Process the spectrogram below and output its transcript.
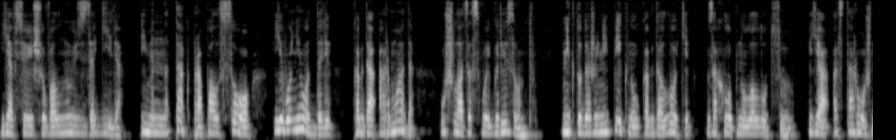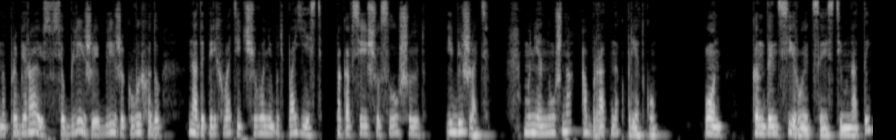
Я все еще волнуюсь за Гиля. Именно так пропал Соо, его не отдали, когда армада ушла за свой горизонт. Никто даже не пикнул, когда Локи захлопнула лоцию. Я осторожно пробираюсь все ближе и ближе к выходу. Надо перехватить чего-нибудь поесть, пока все еще слушают, и бежать. Мне нужно обратно к предку. Он конденсируется из темноты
